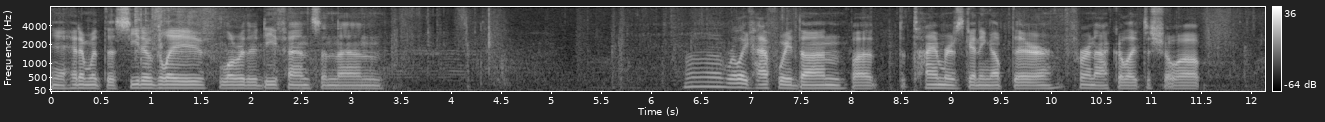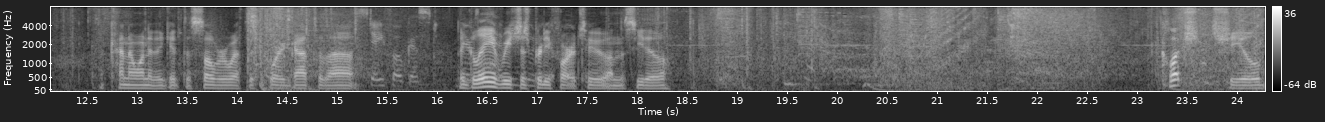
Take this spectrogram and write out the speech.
Yeah, hit him with the Cedo Glaive, lower their defense, and then... Uh, we're like halfway done, but the timer's getting up there for an Acolyte to show up. I kind of wanted to get the silver with before he got to that. Stay focused. The There's glaive reaches pretty far too on the Cedo. Clutch shield.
